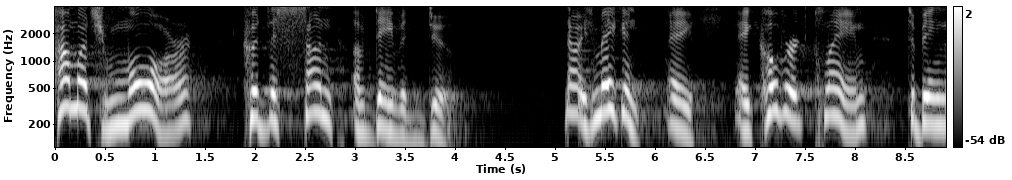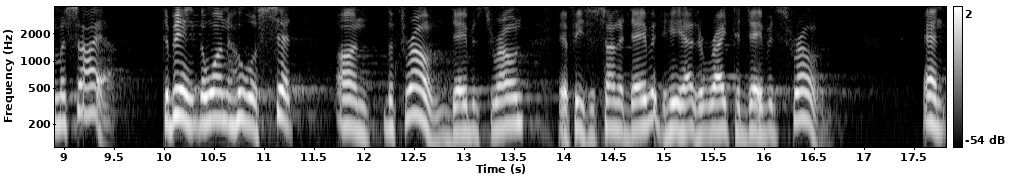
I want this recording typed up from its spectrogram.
how much more could the son of David do? Now, he's making a, a covert claim to being the Messiah, to being the one who will sit on the throne, David's throne. If he's the son of David, he has a right to David's throne. And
